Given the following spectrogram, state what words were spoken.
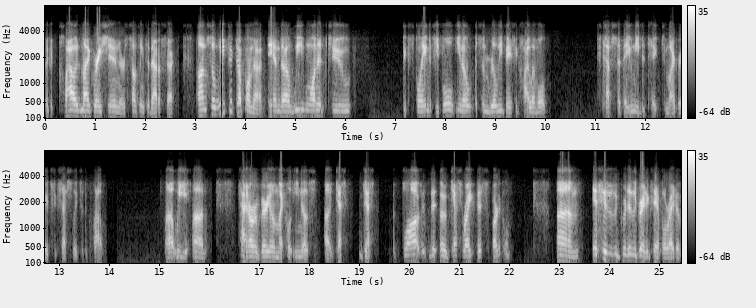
like a cloud migration or something to that effect. Um, so we picked up on that, and uh, we wanted to explain to people, you know, some really basic high-level steps that they need to take to migrate successfully to the cloud. Uh, we um, had our very own Michael Enos uh, guest, guest blog, uh, guest write this article. Um, it is a, it is a great example, right, of,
